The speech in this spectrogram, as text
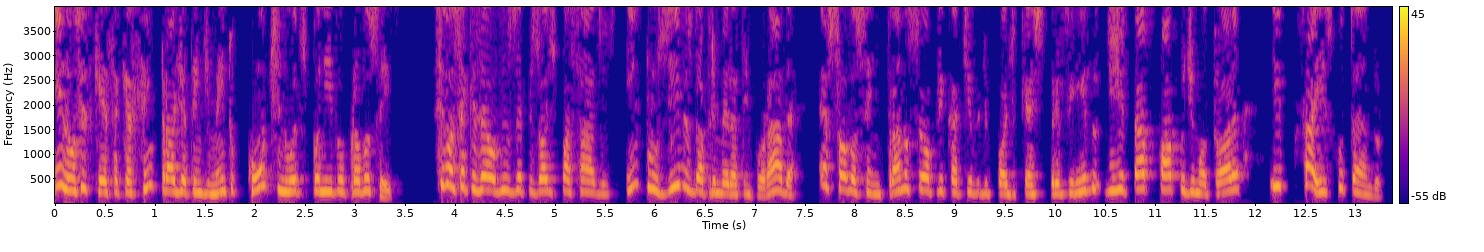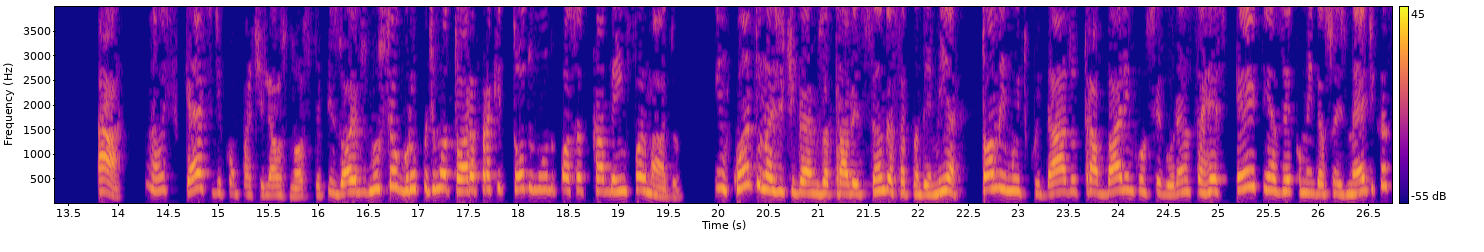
E não se esqueça que a central de atendimento continua disponível para vocês. Se você quiser ouvir os episódios passados, inclusive os da primeira temporada, é só você entrar no seu aplicativo de podcast preferido, digitar Papo de Motora e sair escutando. Ah, não esquece de compartilhar os nossos episódios no seu grupo de motora para que todo mundo possa ficar bem informado. Enquanto nós estivermos atravessando essa pandemia, tomem muito cuidado, trabalhem com segurança, respeitem as recomendações médicas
